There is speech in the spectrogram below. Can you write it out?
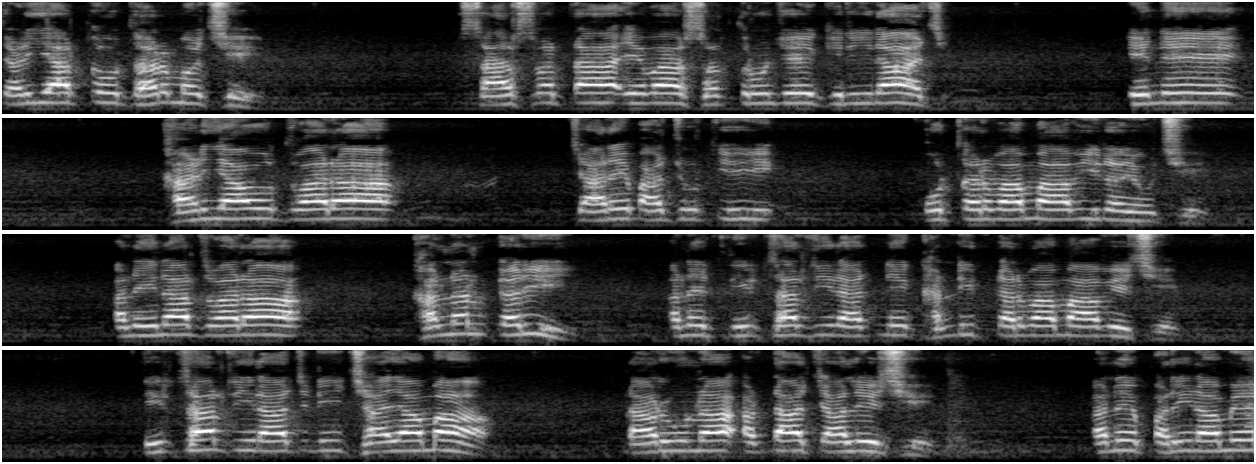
ચડિયાતો ધર્મ છે. શાશ્વતા એવા શત્રુંજય ગિરિરાજ એને ખાણિયાઓ દ્વારા ચારે બાજુથી કોતરવામાં આવી રહ્યો છે. અને એના દ્વારા ખનન કરી અને તીર્થાર્થી રાજને ખંડિત કરવામાં આવે છે. તીર્થાર્થી રાજની છાયામાં દારૂના અડ્ડા ચાલે છે અને પરિણામે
